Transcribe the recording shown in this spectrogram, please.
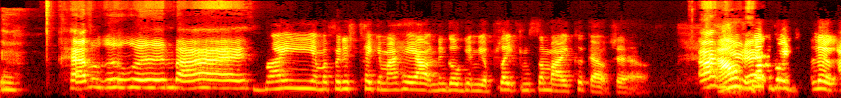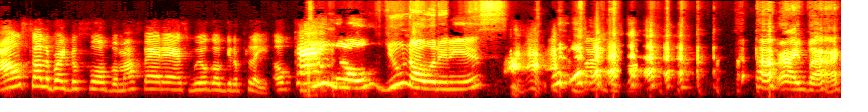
Have a good one. Bye. Bye. I'm gonna finish taking my hair out and then go get me a plate from somebody cookout child. I, I don't celebrate. Look, I don't celebrate the fourth, but my fat ass will go get a plate. Okay. You know, you know what it is. All right, bye.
